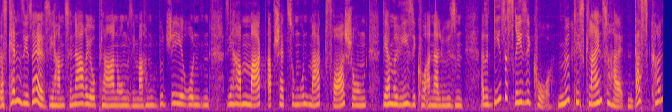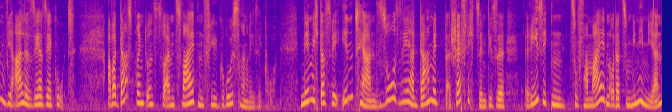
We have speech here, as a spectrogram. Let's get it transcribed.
Das kennen Sie selbst. Sie haben Szenarioplanung, Sie machen Budgetrunden, Sie haben Marktabschätzungen und Marktforschung, Sie haben Risikoanalysen. Also dieses Risiko möglichst klein zu halten, das können wir alle sehr, sehr gut. Aber das bringt uns zu einem zweiten, viel größeren Risiko. Nämlich, dass wir intern so sehr damit beschäftigt sind, diese Risiken zu vermeiden oder zu minimieren,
